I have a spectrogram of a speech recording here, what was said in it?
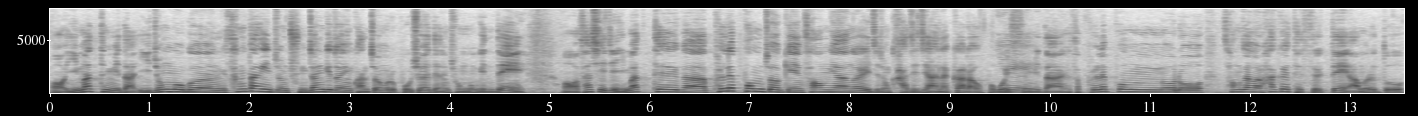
어, 이마트입니다. 이 종목은 상당히 좀 중장기적인 관점으로 보셔야 되는 종목인데 어, 사실 이제 이마트가 플랫폼적인 성향을 이제 좀 가지 지 않을까라고 보고 예. 있습니다. 그래서 플랫폼으로 성장을 하게 됐을 때 아무래도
